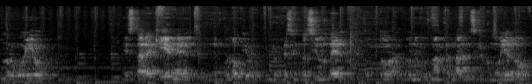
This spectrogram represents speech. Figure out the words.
un orgullo estar aquí en el, coloquio en representación del doctor Antonio Guzmán Fernández, que como ya lo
